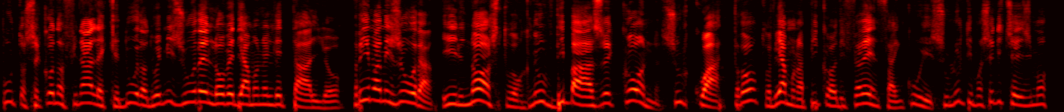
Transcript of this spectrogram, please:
Punto secondo finale che dura due misure, lo vediamo nel dettaglio. Prima misura, il nostro groove di base con sul 4 troviamo una piccola differenza in cui sull'ultimo sedicesimo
